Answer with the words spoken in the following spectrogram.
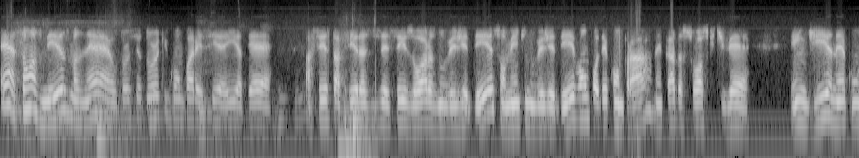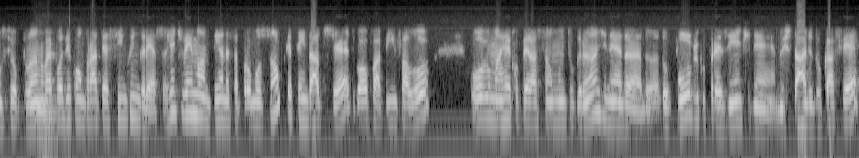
É, são as mesmas, né? O torcedor que comparecer aí até a sexta-feira às 16 horas no VGD, somente no VGD, vão poder comprar, né? Cada sócio que tiver em dia, né, com o seu plano, vai poder comprar até cinco ingressos. A gente vem mantendo essa promoção porque tem dado certo, igual o Fabinho falou, houve uma recuperação muito grande, né, do, do público presente, né, no estádio do Café,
